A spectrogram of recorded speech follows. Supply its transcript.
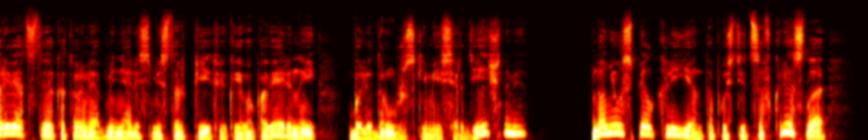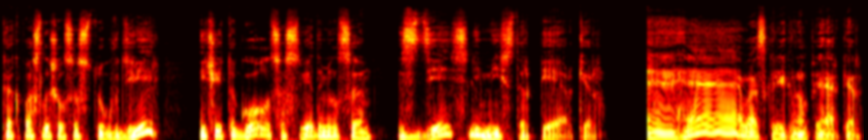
Приветствия, которыми обменялись мистер Пиквик и его поверенный, были дружескими и сердечными, но не успел клиент опуститься в кресло, как послышался стук в дверь, и чей-то голос осведомился, здесь ли мистер Перкер. «Эге!» — воскликнул Перкер.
